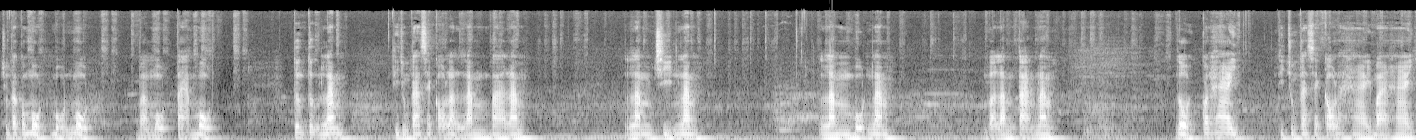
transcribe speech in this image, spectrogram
Chúng ta có 141 và 181 Tương tự 5 thì chúng ta sẽ có là 535 595 545 và 585 rồi con 2 thì chúng ta sẽ có là 232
